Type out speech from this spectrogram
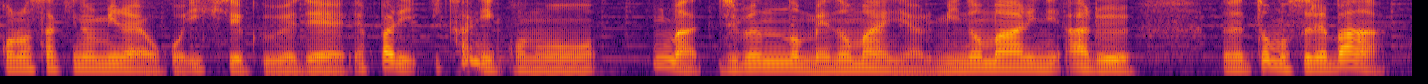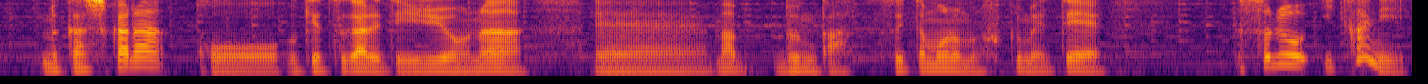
この先の未来をこう生きていく上でやっぱりいかにこの今自分の目の前にある身の回りにある、ともすれば昔からこう受け継がれているような、えーまあ、文化そういったものも含めてそれをいかに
